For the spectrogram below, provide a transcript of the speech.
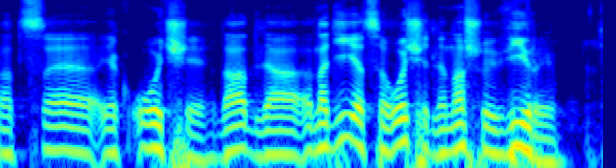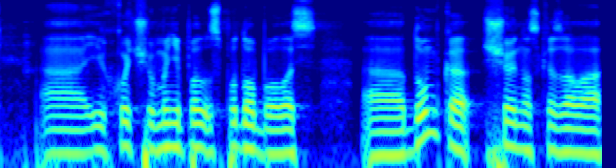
е, це як очі. Да, для, надія це очі для нашої віри. Е, І хочу, мені по- сподобалась е, думка, щойно сказала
